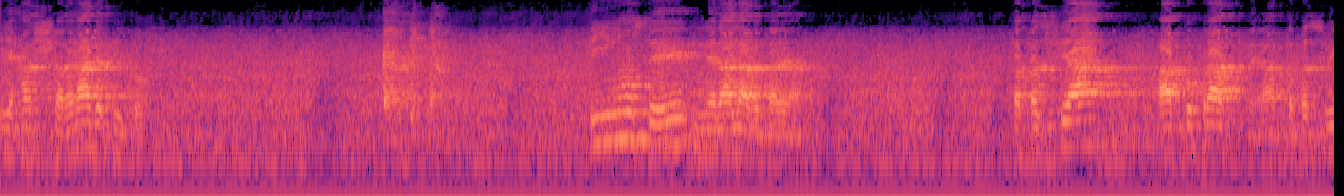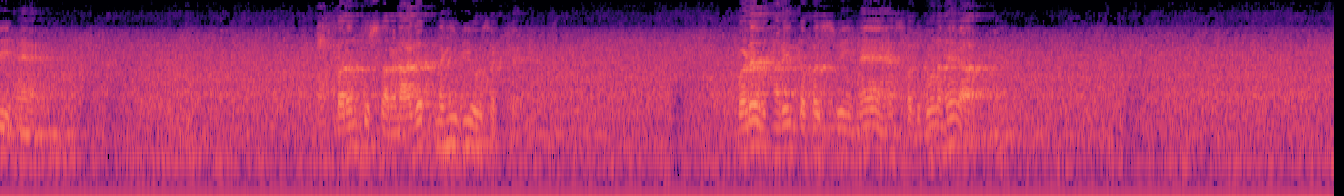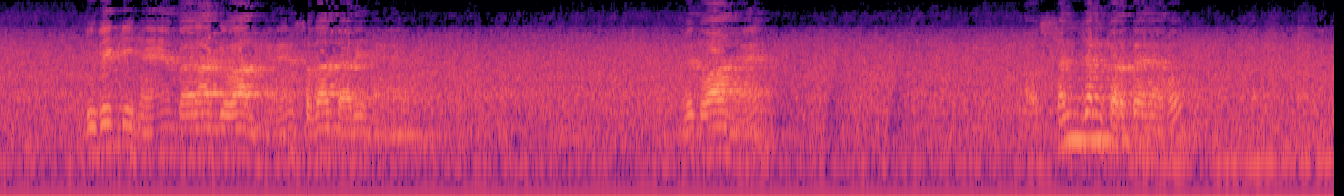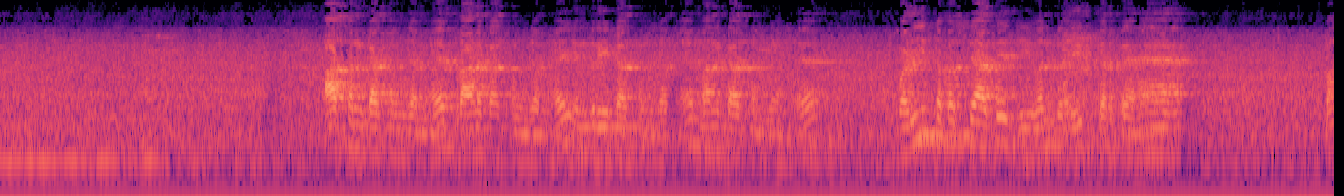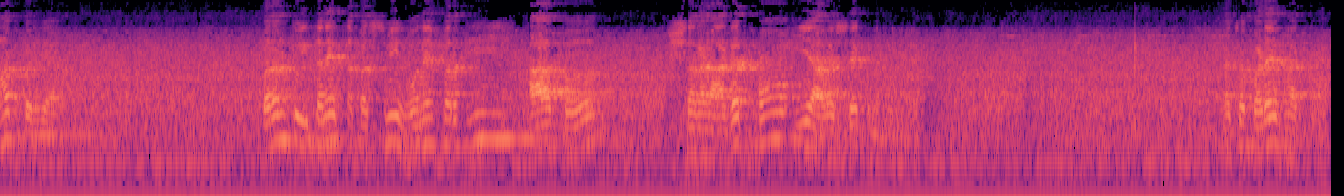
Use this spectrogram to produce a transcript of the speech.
यहाँ शरणागति को। तीनों से निराला बताया। तपस्या आपको प्राप्त है, आप तपस्वी हैं। परंतु शरणागत नहीं भी हो सकते। बड़े भारी तपस्वी हैं, सदगुण है आप में। विवेकी हैं वैराग्यवान हैं, सदाचारी हैं, विद्वान हैं, और संयम करते हैं वो। आसन का संयम है, प्राण का संयम है, इंद्रिय का संयम है, मन का संयम है। बड़ी तपस्या से जीवन व्यतीत करते हैं। बहुत बढ़िया। परंतु इतने तपस्वी होने पर भी आप शरणागत हों, ये आवश्यक नहीं है। अच्छा बड़े भक्त हैं।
